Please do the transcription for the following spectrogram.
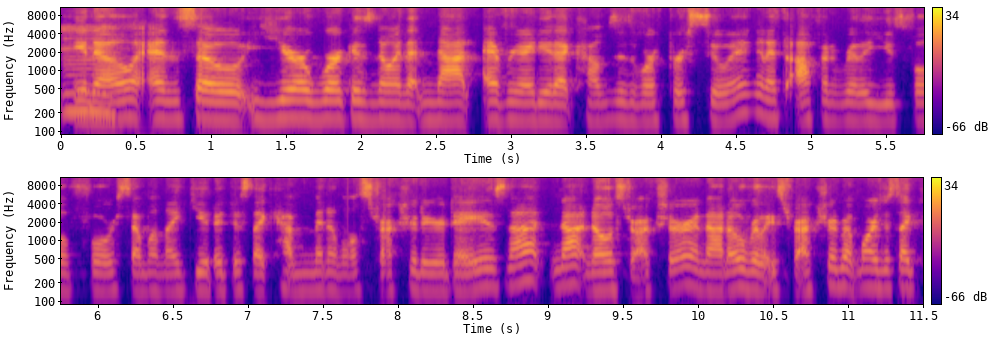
mm. you know? And so your work is knowing that not every idea that comes is worth pursuing and it's often really useful for someone like you to just like have minimal structure to your days not not no structure and not overly structured but more just like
